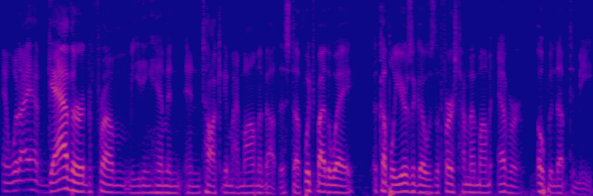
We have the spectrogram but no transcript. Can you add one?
And what I have gathered from meeting him and, and talking to my mom about this stuff, which, by the way, a couple years ago was the first time my mom ever opened up to me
